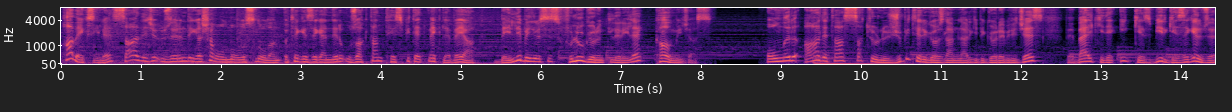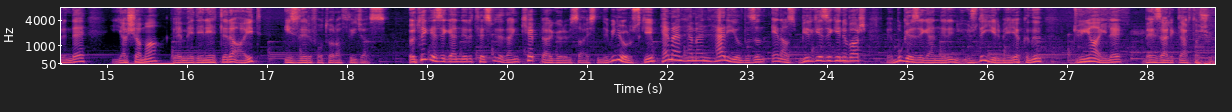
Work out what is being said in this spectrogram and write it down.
Habex ile sadece üzerinde yaşam olma olasılığı olan öte gezegenleri uzaktan tespit etmekle veya belli belirsiz flu görüntüleriyle kalmayacağız. Onları adeta Satürn'ü, Jüpiter'i gözlemler gibi görebileceğiz ve belki de ilk kez bir gezegen üzerinde yaşama ve medeniyetlere ait izleri fotoğraflayacağız. Öte gezegenleri tespit eden Kepler görevi sayesinde biliyoruz ki hemen hemen her yıldızın en az bir gezegeni var ve bu gezegenlerin %20'ye yakını Dünya ile benzerlikler taşıyor.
